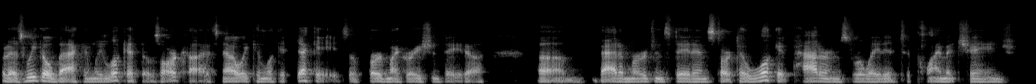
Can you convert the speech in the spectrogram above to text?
But as we go back and we look at those archives, now we can look at decades of bird migration data, um, bat emergence data, and start to look at patterns related to climate change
